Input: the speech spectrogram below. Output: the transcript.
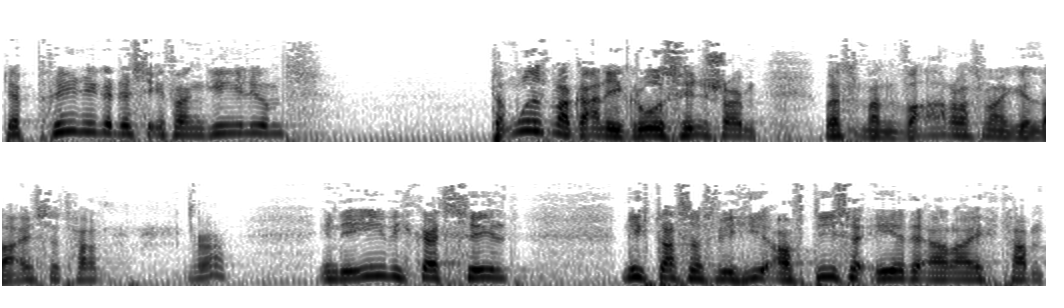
der Prediger des Evangeliums. Da muss man gar nicht groß hinschreiben, was man war, was man geleistet hat. Ja. In der Ewigkeit zählt nicht das, was wir hier auf dieser Erde erreicht haben,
